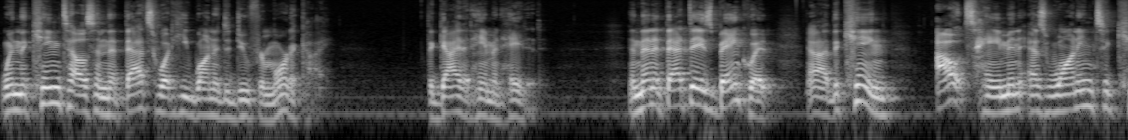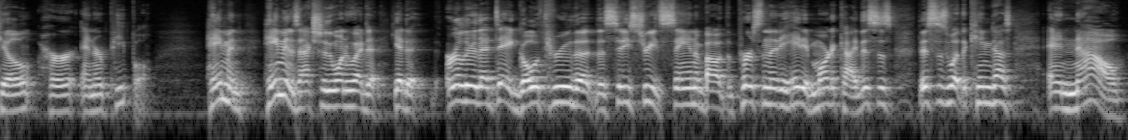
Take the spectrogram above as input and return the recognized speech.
when the king tells him that that's what he wanted to do for Mordecai, the guy that Haman hated. And then at that day's banquet, uh, the king outs Haman as wanting to kill her and her people. Haman, Haman is actually the one who had to, he had to earlier that day go through the, the city streets saying about the person that he hated, Mordecai. This is this is what the king does. And now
